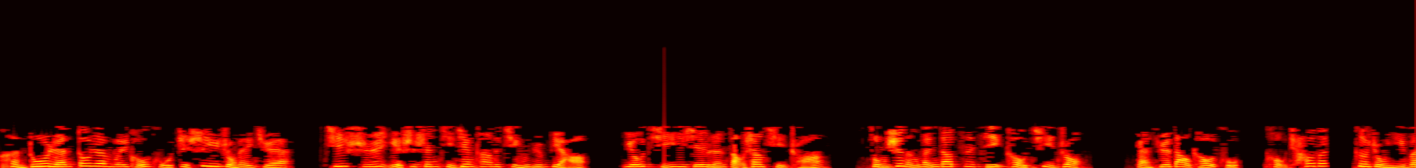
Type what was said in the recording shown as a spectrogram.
很多人都认为口苦只是一种味觉，其实也是身体健康的晴雨表。尤其一些人早上起床总是能闻到自己口气重，感觉到口苦、口臭的各种异味。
